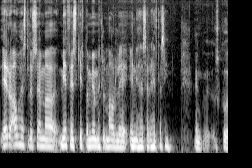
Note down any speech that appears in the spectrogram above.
eru áherslur sem að mér finnst skipta mjög miklu máli inn í þessari heldasín. En sko,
